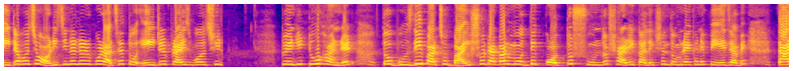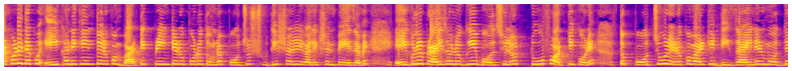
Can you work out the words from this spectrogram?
এইটা হচ্ছে অরিজিনালের উপর আছে, তো এইটার প্রাইস বলছিল টোয়েন্টি টু হান্ড্রেড তো বুঝতেই পারছ, বাইশশো টাকার মধ্যে কত সুন্দর শাড়ির কালেকশন তোমরা এখানে পেয়ে যাবে। তারপরে দেখো, এইখানে কিন্তু এরকম বাটিক প্রিন্টের উপরও তোমরা প্রচুর সুতির শাড়ির কালেকশন পেয়ে যাবে। এইগুলোর প্রাইস হলো গিয়ে বলছিল টু করে। তো প্রচুর এরকম আর কি ডিজাইনের মধ্যে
